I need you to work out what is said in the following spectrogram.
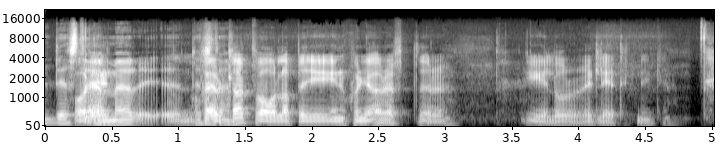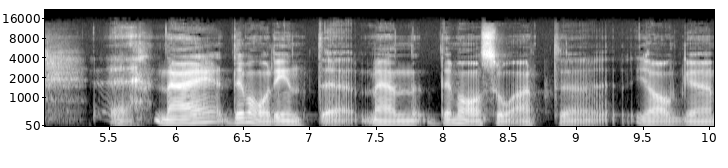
det Var det stämmer. Det stämmer. Självklart val att bli ingenjör efter el och reglertekniken. Eh, nej, det var det inte. Men det var så att eh, jag, eh,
